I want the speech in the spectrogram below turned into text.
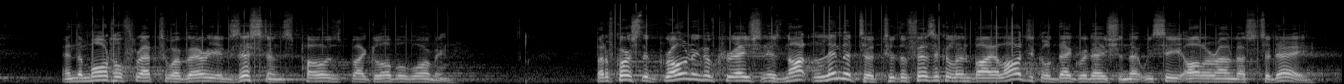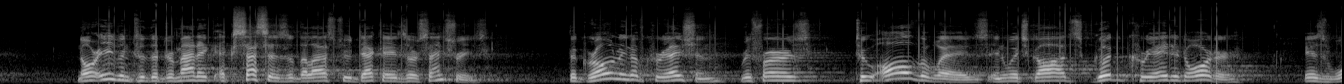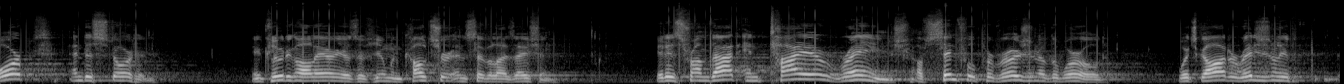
and the mortal threat to our very existence posed by global warming. But of course, the groaning of creation is not limited to the physical and biological degradation that we see all around us today, nor even to the dramatic excesses of the last few decades or centuries. The groaning of creation refers to all the ways in which God's good created order is warped and distorted, including all areas of human culture and civilization. It is from that entire range of sinful perversion of the world, which God originally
